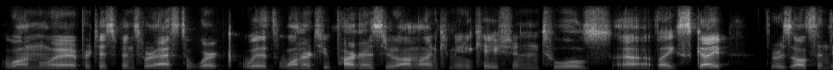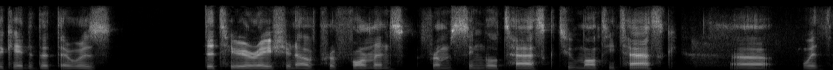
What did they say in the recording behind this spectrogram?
one where participants were asked to work with one or two partners through online communication tools uh, like Skype. The results indicated that there was deterioration of performance from single task to multitask, uh, with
